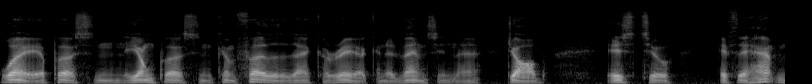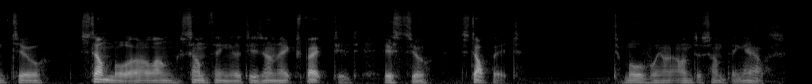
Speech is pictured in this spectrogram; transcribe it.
way a person, a young person can further their career, can advance in their job, is to, if they happen to stumble along something that is unexpected, is to stop it, to move on to something else.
